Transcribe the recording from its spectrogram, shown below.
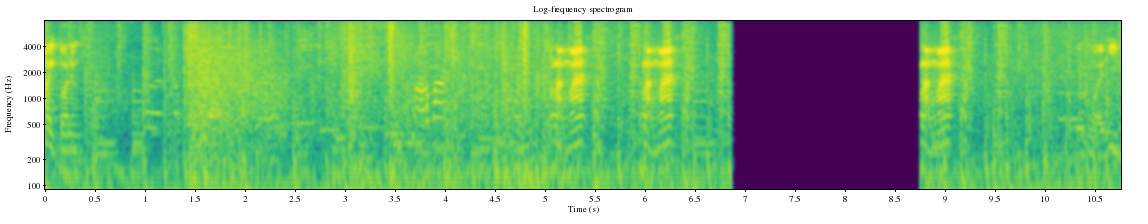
างนอกอีกตัวหนึ่งข้างหลังมาข้างหลังมาข้างหลังมาโดนหัวไอ้ทีม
